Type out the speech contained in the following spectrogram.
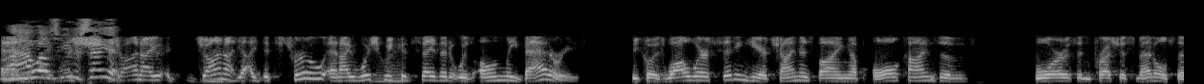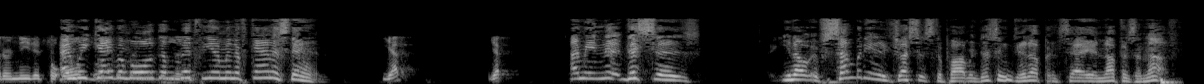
How else can you say it, John? I, John, I, it's true, and I wish we could say that it was only batteries because while we're sitting here, China's buying up all kinds of ores and precious metals that are needed for. And we gave them all the lithium in Afghanistan. Yep. Yep. I mean, this is, you know, if somebody in the Justice Department doesn't get up and say enough is enough,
